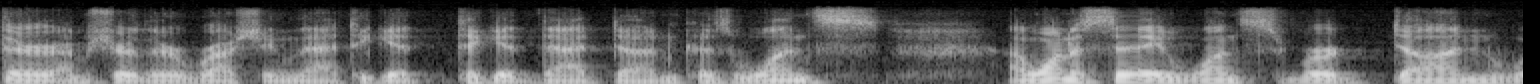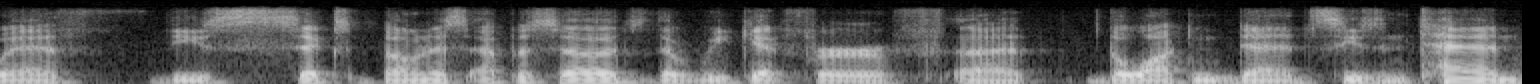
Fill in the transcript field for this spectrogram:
they're i'm sure they're rushing that to get to get that done because once i want to say once we're done with these six bonus episodes that we get for uh, The Walking Dead season 10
